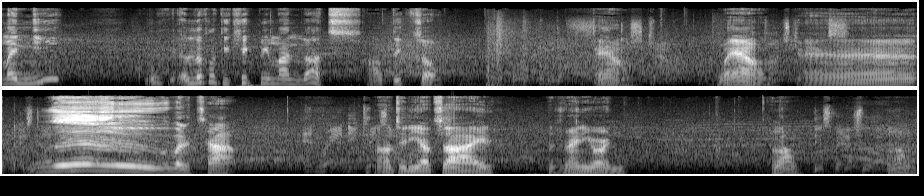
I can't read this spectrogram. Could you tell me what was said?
my knee? It looked like he kicked me in my nuts. I don't think so. Bam. Wow. And... Whoa! Over the top. Onto the outside. There's Randy Orton. Come on. Come on.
